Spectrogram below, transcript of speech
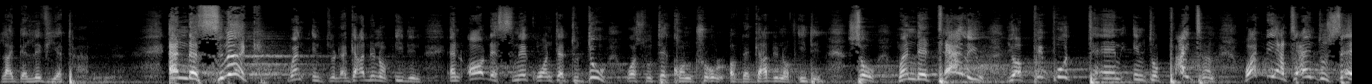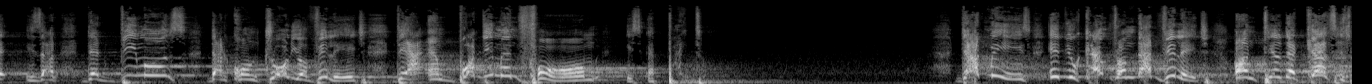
like the Leviathan. And the snake went into the Garden of Eden, and all the snake wanted to do was to take control of the Garden of Eden. So when they tell you your people turn into python, what they are trying to say is that the demons that control your village, their embodiment form is a python. That means if you come from that village until the curse is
